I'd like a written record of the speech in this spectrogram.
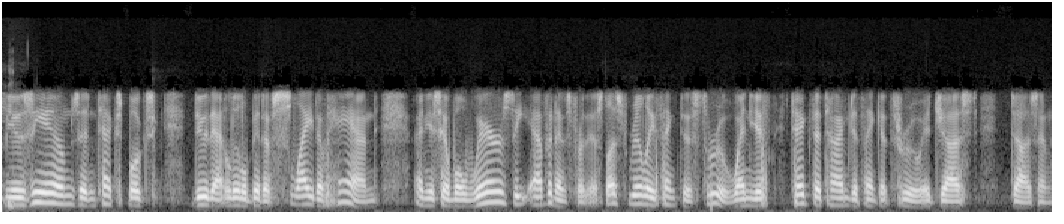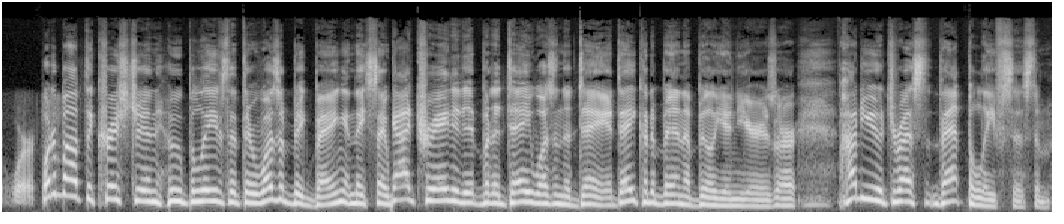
museums and textbooks do that little bit of sleight of hand, and you say, well, where's the evidence for this? Let's really think this through. When you take the time to think it through, it just doesn't work. What about the Christian who believes that there was a Big Bang and they say God created it, but a day wasn't a day? A day could have been a billion years. Or how do you address that belief system?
